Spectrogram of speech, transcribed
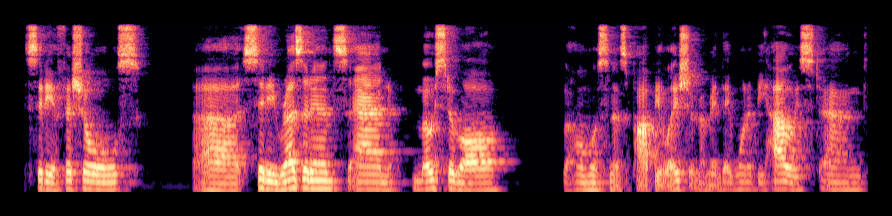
City officials, uh, city residents, and most of all, the homelessness population. I mean, they want to be housed, and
